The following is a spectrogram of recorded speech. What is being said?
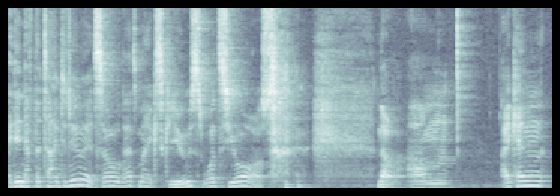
I didn't have the time to do it so that's my excuse. What's yours? No um, I can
